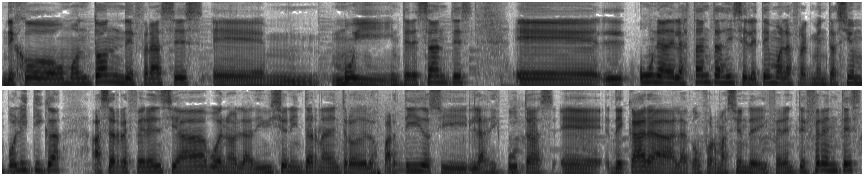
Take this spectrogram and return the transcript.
dejó un montón de frases eh, muy interesantes. Eh, una de las tantas dice, le temo a la fragmentación política, hace referencia a la división interna dentro de los partidos y las disputas eh, de cara a la conformación de diferentes frentes.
